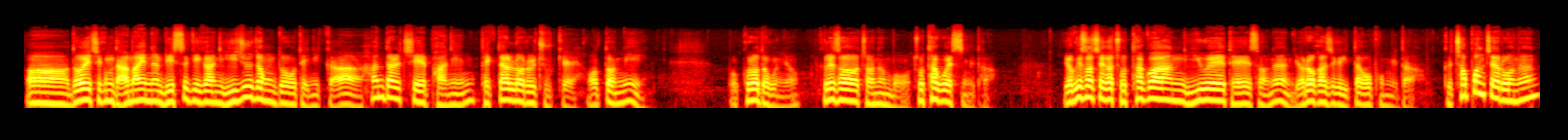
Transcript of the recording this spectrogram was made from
어, 너의 지금 남아있는 리스 기간이 2주 정도 되니까 한 달치의 반인 100달러를 줄게. 어떠니? 뭐 그러더군요. 그래서 저는 뭐 좋다고 했습니다. 여기서 제가 좋다고 한 이유에 대해서는 여러 가지가 있다고 봅니다. 그 첫 번째로는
